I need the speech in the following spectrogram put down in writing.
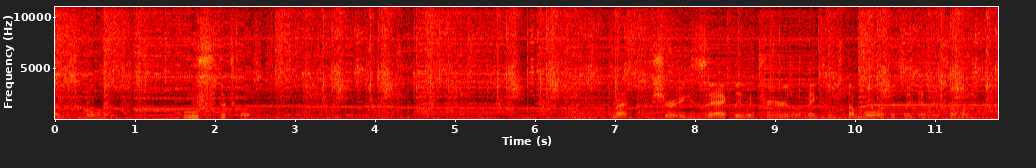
like scrolling. Oof, that's close. I'm not sure exactly what triggers what makes him stumble, if it's like every so much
